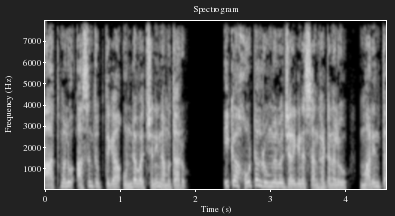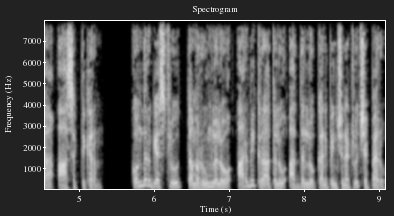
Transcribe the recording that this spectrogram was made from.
ఆత్మలు అసంతృప్తిగా ఉండవచ్చని నమ్ముతారు. ఇక హోటల్ రూమ్లలో జరిగిన సంఘటనలు మరింత ఆసక్తికరం. కొందరు గెస్ట్లు తమ రూమ్లలో అరబిక్ రాతలు అద్దంలో కనిపించినట్లు చెప్పారు.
